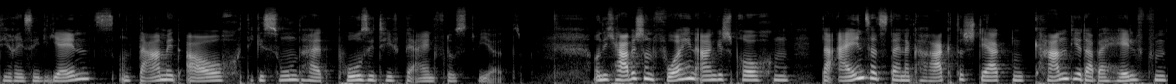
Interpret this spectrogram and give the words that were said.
die Resilienz und damit auch die Gesundheit positiv beeinflusst wird. Und ich habe schon vorhin angesprochen, der Einsatz deiner Charakterstärken kann dir dabei helfen,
